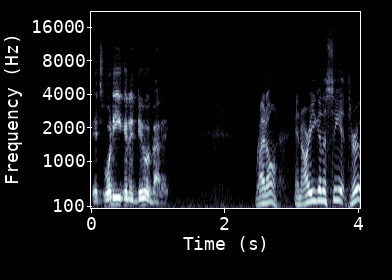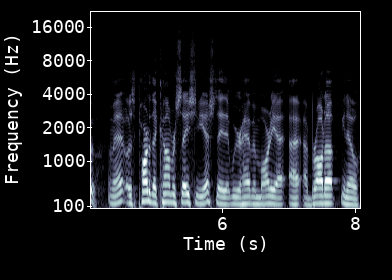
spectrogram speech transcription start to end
It's what are you gonna do about it? Right on. And are you going to see it through? I mean, it was part of the conversation yesterday that we were having, Marty. I, I brought up, you know,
